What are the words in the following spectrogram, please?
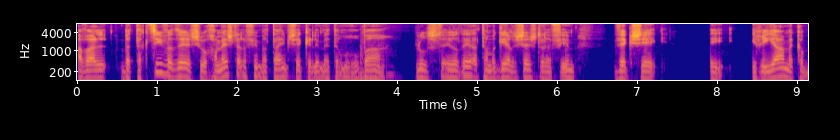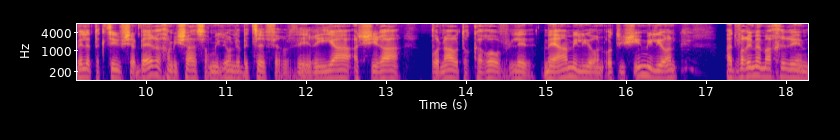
אבל בתקציב הזה, שהוא 5,200 שקל למטר מרובע, פלוס, אתה מגיע ל-6,000, וכשעירייה מקבלת תקציב של בערך 15 מיליון לבית ספר, ועירייה עשירה בונה אותו קרוב ל-100 מיליון או 90 מיליון, הדברים הם אחרים.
